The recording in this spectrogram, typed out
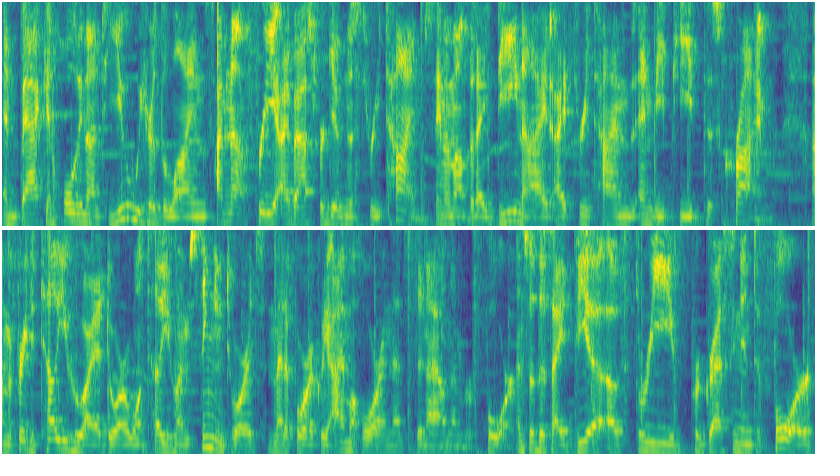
And back in Holding On To You, we heard the lines, I'm not free, I've asked forgiveness three times. Same amount that I denied, I three times MVP'd this crime. I'm afraid to tell you who I adore, won't tell you who I'm singing towards. Metaphorically, I'm a whore, and that's denial number four. And so this idea of three progressing into four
